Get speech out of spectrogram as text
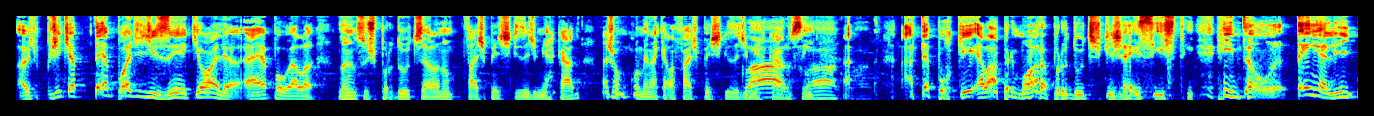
A gente até pode dizer que, olha, a Apple ela lança os produtos, ela não faz pesquisa de mercado, mas vamos combinar que ela faz pesquisa de claro, mercado, sim. Claro, claro. Até porque ela aprimora produtos que já existem. Então, tem ali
